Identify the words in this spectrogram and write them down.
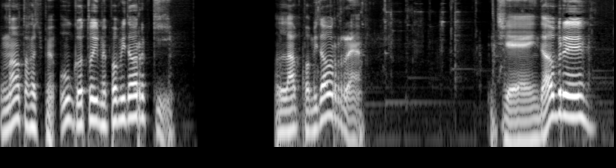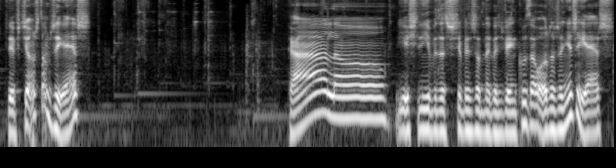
No to chodźmy, ugotujmy pomidorki. La pomidorre. Dzień dobry. Czy wciąż tam żyjesz? Halo. Jeśli nie wydasz z siebie żadnego dźwięku, założę, że nie żyjesz.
